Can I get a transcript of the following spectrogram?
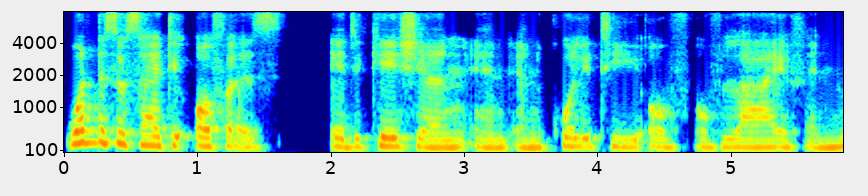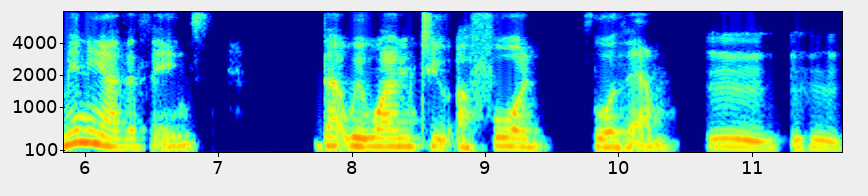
what the society offers education and and quality of of life and many other things that we want to afford for them Mm, mhm.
